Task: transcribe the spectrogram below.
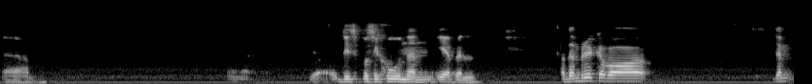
Um, ja, dispositionen är väl, ja, den brukar vara den,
